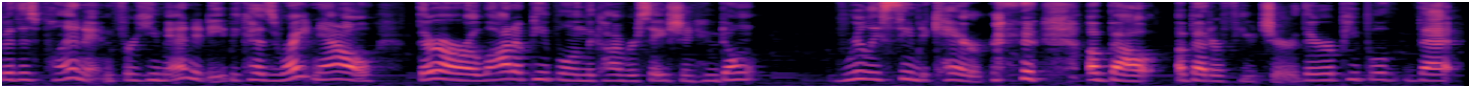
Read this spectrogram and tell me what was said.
for this planet and for humanity because right now there are a lot of people in the conversation who don't really seem to care about a better future. There are people that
